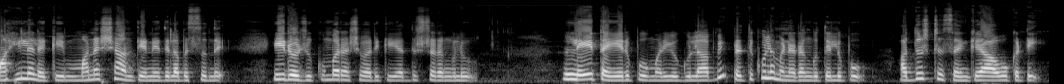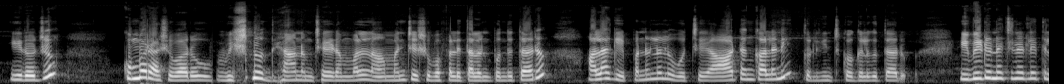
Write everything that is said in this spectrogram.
మహిళలకి మనశ్శాంతి అనేది లభిస్తుంది. ఈరోజు కుంభరాశి వారికి అదృష్ట రంగులు. లేత ఎరుపు మరియు గులాబీ ప్రతికూలమైన రంగు తెలుపు. అదృష్ట సంఖ్య ఒకటి. ఈరోజు కుంభరాశి వారు విష్ణు ధ్యానం చేయడం వలన మంచి శుభ ఫలితాలను పొందుతారు. అలాగే పనులలో వచ్చే ఆటంకాలని తొలగించుకోగలుగుతారు. ఈ వీడియో నచ్చినట్లయితే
